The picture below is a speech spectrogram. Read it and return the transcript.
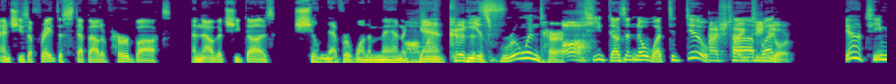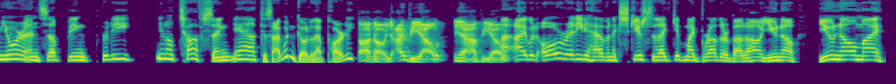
and she's afraid to step out of her box. And now that she does, she'll never want a man Oh, my again. goodness. he has ruined her. Oh. She doesn't know what to do. Hashtag Uh, Team but- Yor. Yeah, Team Yor ends up being pretty, you know, tough, saying, "Yeah, because I wouldn't go to that party." Oh no, I'd be out. Yeah, I'd be out. I, I would already have an excuse that I'd give my brother about, oh, you know, you know, my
